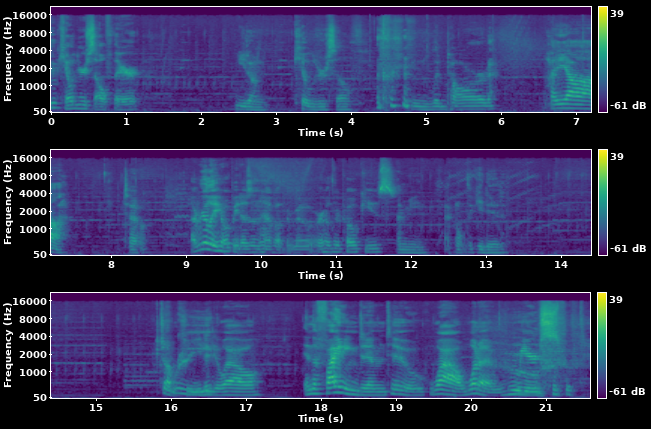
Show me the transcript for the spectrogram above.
killed yourself there. You done killed yourself. you libtard. Hiya! Toe. I really hope he doesn't have other move or other pokies. I mean, I don't think he did. Good job, Creed. Creed, wow. In the fighting dim too. Wow, what a weird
